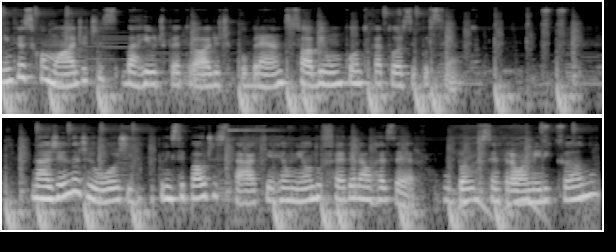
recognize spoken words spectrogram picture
Entre as commodities, barril de petróleo tipo Brent sobe 1,14%. Na agenda de hoje, o principal destaque é a reunião do Federal Reserve, o Banco Central Americano,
